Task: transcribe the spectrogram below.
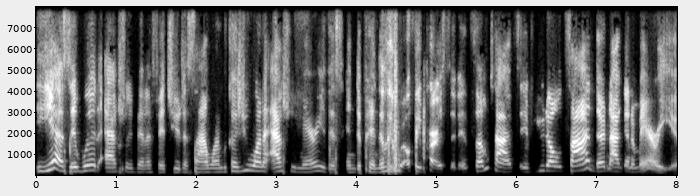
yes, it would actually benefit you to sign one because you want to actually marry this independently wealthy person. And sometimes if you don't sign, they're not going to marry you.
